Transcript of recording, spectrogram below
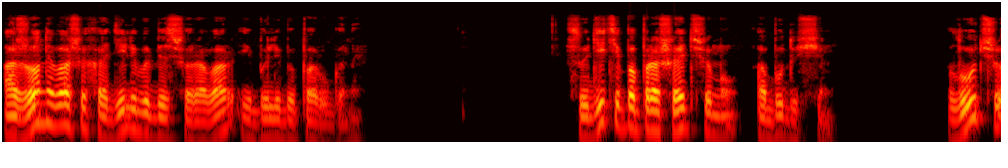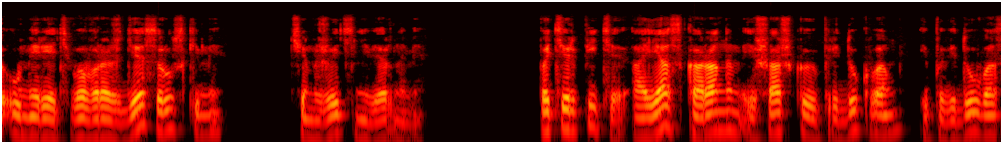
а жены ваши ходили бы без шаровар и были бы поруганы. Судите по прошедшему о будущем. Лучше умереть во вражде с русскими, чем жить с неверными. Потерпите, а я с Кораном и шашкою приду к вам и поведу вас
